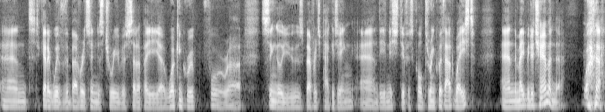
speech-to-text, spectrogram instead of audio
and together with the beverage industry, we've set up a uh, working group for uh, single-use beverage packaging, and the initiative is called Drink Without Waste, and they made me the chairman there.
